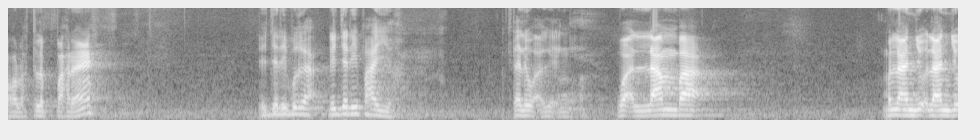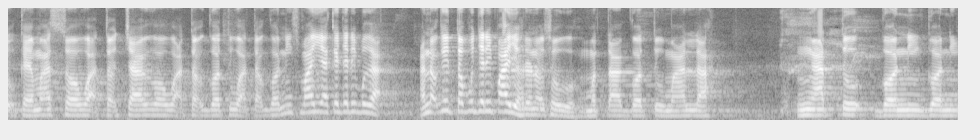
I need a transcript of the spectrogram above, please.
Allah terlepas dah eh. Dia jadi berat, dia jadi payah. Kalau buat rengeh. Buat lambat, melanjut-lanjutkan masa waktu cara waktu go tu waktu go ni semaya akan jadi berat Anak kita pun jadi payah dah nak suruh. Metago tu malah. Ngatuk goni-goni.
